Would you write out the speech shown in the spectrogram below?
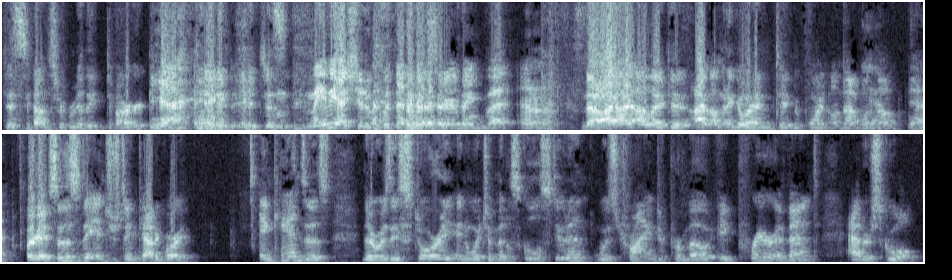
just sounds really dark. Yeah. And it just. Maybe I should have put that in disturbing, but I don't know. No, I, I, I like it. I, I'm going to go ahead and take the point on that one, Yeah, though. yeah. Okay, so this is the interesting category. In Kansas, there was a story in which a middle school student was trying to promote a prayer event at her school.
